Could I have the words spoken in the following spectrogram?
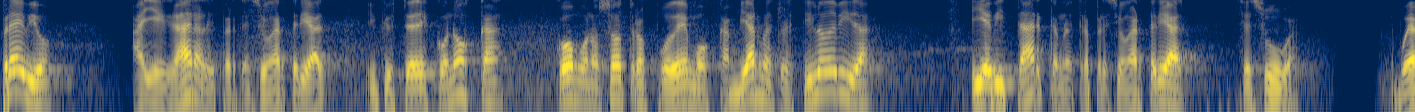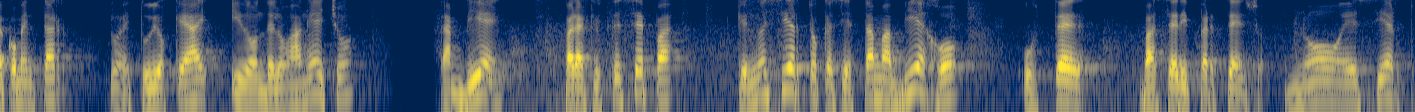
previo a llegar a la hipertensión arterial y que ustedes conozcan cómo nosotros podemos cambiar nuestro estilo de vida y evitar que nuestra presión arterial se suba. Voy a comentar los estudios que hay y dónde los han hecho también para que usted sepa que no es cierto que si está más viejo usted va a ser hipertenso. No es cierto.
